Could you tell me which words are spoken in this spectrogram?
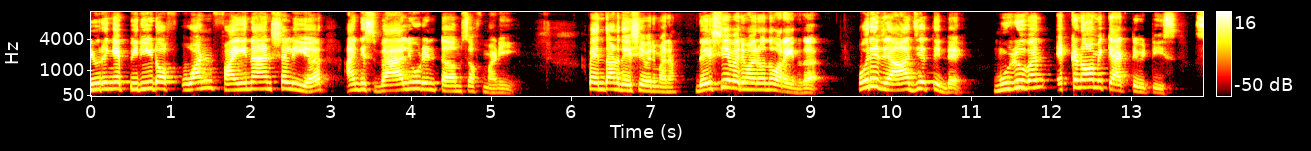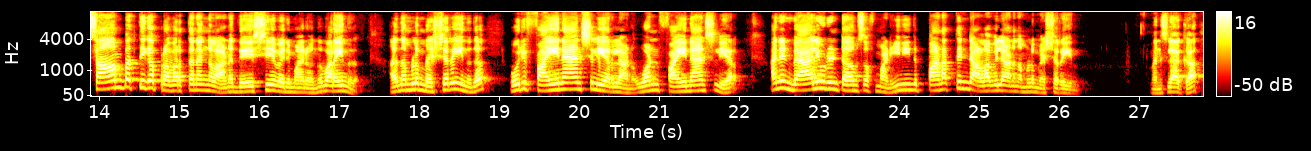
during a period of one financial year and is valued in terms of money അപ്പോൾ എന്താണ് ദേശീയ വരുമാനം? ദേശീയ വരുമാനം എന്ന് പറയുന്നത് ഒരു രാജ്യത്തിന്റെ മുഴുവൻ എക്കണോമിക് ആക്ടിവിറ്റീസ് സാമ്പത്തിക പ്രവർത്തനങ്ങളാണ് ദേശീയ വരുമാനം എന്ന് പറയുന്നത്. അത് നമ്മൾ മെഷർ ചെയ്യുന്നത് ഒരു ഫൈനാൻഷ്യൽ ഇയറിലാണ് one financial year and in valued in terms of money ഇനി ഇത് പണത്തിന്റെ അളവിലാണ് നമ്മൾ മെഷർ ചെയ്യുന്നത്. മനസ്സിലാക്കുക?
